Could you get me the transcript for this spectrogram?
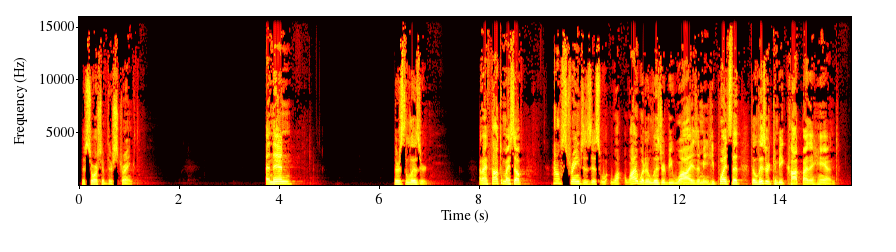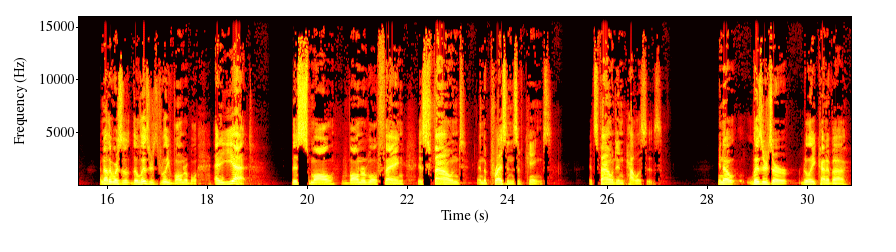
the source of their strength. And then there's the lizard. And I thought to myself, how strange is this? Why would a lizard be wise? I mean, he points that the lizard can be caught by the hand. In other words, the, lizard is really vulnerable. And yet, this small, vulnerable thing is found in the presence of kings. It's found in palaces. You know, lizards are really kind of a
